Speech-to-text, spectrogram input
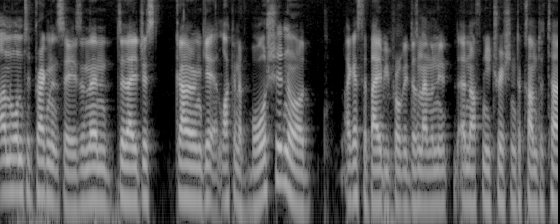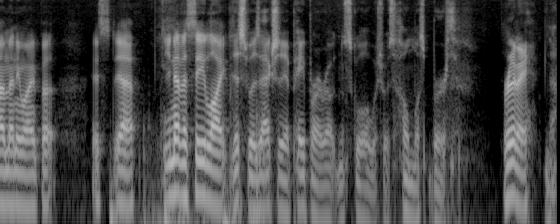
unwanted pregnancies, and then do they just go and get like an abortion, or I guess the baby probably doesn't have nu- enough nutrition to come to term anyway. But it's yeah, you never see like this was actually a paper I wrote in school, which was homeless birth. really. No.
